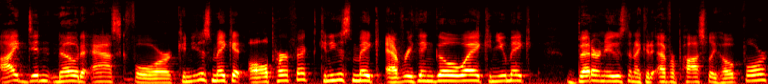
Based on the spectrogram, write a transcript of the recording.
I didn't know to ask for. Can you just make it all perfect? Can you just make everything go away? Can you make better news than I could ever possibly hope for?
